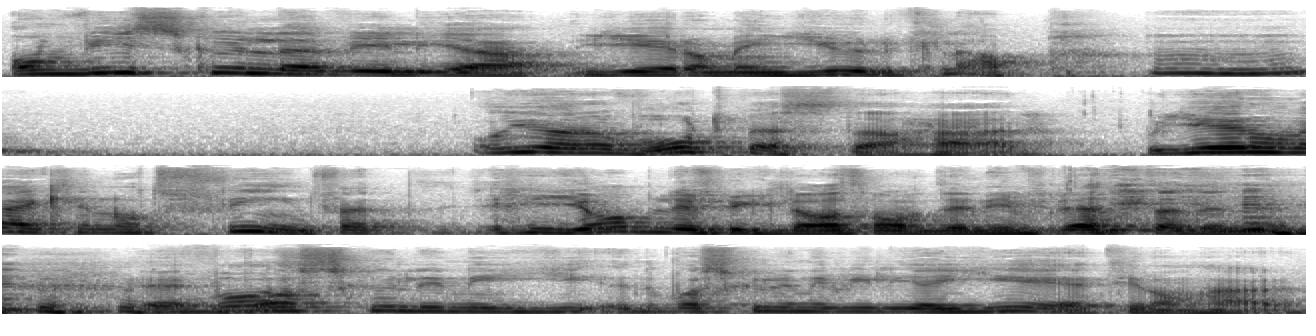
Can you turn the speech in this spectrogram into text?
Om vi skulle vilja ge dem en julklapp mm. och göra vårt bästa här och ge dem verkligen något fint, för att jag blev glad av det ni berättade nu. eh, vad, skulle ni, vad skulle ni vilja ge till de här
